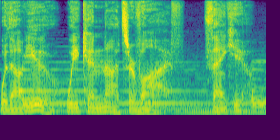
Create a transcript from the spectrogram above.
Without you, we cannot survive. Thank you.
